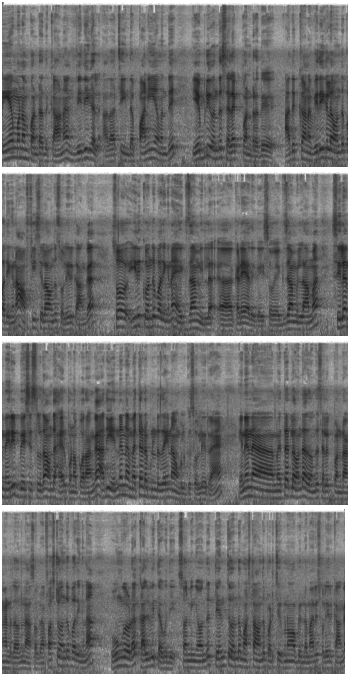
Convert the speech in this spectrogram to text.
நியமனம் பண்ணுறதுக்கான விதிகள் அதாச்சும் இந்த பணியை வந்து எப்படி வந்து செலக்ட் பண்ணுறது அதுக்கான விதிகளை வந்து பார்த்திங்கன்னா அஃபீஷியலாக வந்து சொல்லியிருக்காங்க ஸோ இதுக்கு வந்து பார்த்திங்கன்னா எக்ஸாம் இல்லை கிடையாது கை ஸோ எக்ஸாம் இல்லாமல் சில மெரிட் பேசிஸில் தான் வந்து ஹையர் பண்ண போகிறாங்க அது என்னென்ன மெத்தட் அப்படின்றதையும் நான் உங்களுக்கு சொல்லிடுறேன். என்னென்ன மெத்தடில் வந்து அதை வந்து செலக்ட் பண்ணுறாங்கன்றதை வந்து நான் சொல்கிறேன் ஃபஸ்ட்டு வந்து பார்த்திங்கன்னா உங்களோட கல்வி தகுதி. ஸோ நீங்கள் வந்து டென்த்து வந்து மஸ்ட்டாக வந்து படிச்சிருக்கணும் அப்படின்ற மாதிரி சொல்லியிருக்காங்க.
